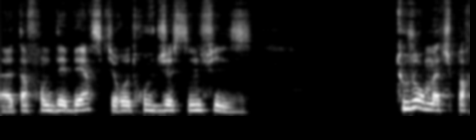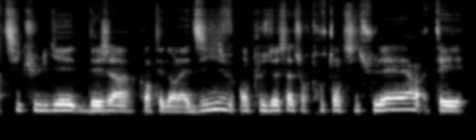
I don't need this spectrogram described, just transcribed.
Euh, T'affrontes des Bears qui retrouvent Justin Fields toujours match particulier déjà quand t'es dans la div. En plus de ça, tu retrouves ton titulaire. T'es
